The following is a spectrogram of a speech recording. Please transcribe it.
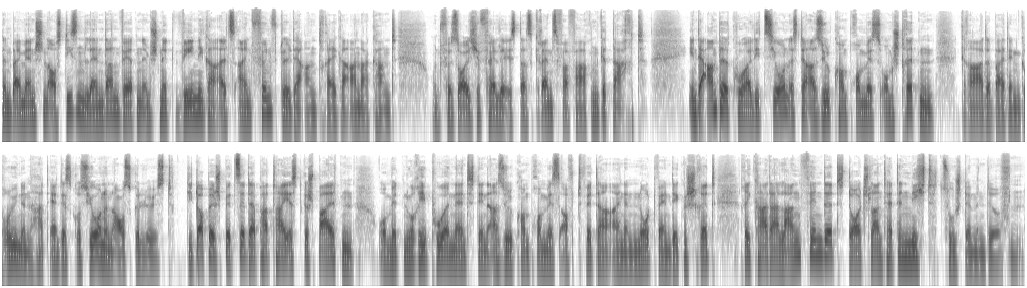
Denn bei Menschen aus diesen Ländern werden im Schnitt weniger als ein Fünftel der Anträge anerkannt. Und für solche Fälle ist das Grenzverfahren gedacht. In der Ampelkoalition ist der Asylkompromiss umstritten. Gerade bei den Grünen hat er Diskussionen ausgelöst. Die Doppelspitze der Partei ist gespalten. Omid Nuripur nennt den Asylkompromiss auf Twitter einen notwendigen Schritt. Ricarda Lang findet, Deutschland hätte nicht zustimmen dürfen.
